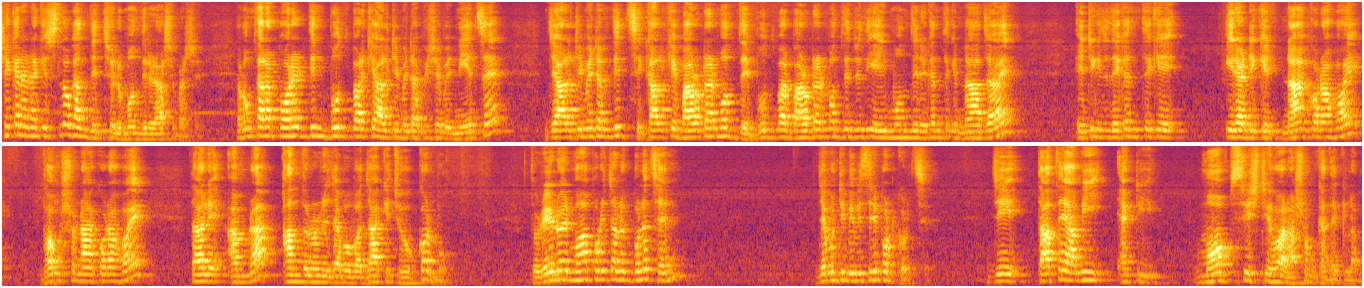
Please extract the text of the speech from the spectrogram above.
সেখানে নাকি স্লোগান দিচ্ছিল মন্দিরের আশেপাশে। এবং তারা পরের দিন বুধবারকে আলটিমেটাম হিসেবে নিয়েছে যে আলটিমেটাম দিচ্ছি। কালকে বারোটার মধ্যে, বুধবার বারোটার মধ্যে যদি এই মন্দির এখান থেকে না যায়, এটিকে যদি এখান থেকে ইরাডিকেট না করা হয় ধ্বংস না করা হয়, তাহলে আমরা আন্দোলনে যাব বা যা কিছু হোক করব। তো রেলওয়ের মহাপরিচালক বলেছেন, যেমনটি বিবিসি রিপোর্ট করছে, যে তাতে আমি একটি মব সৃষ্টি হওয়ার আশঙ্কা দেখলাম।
